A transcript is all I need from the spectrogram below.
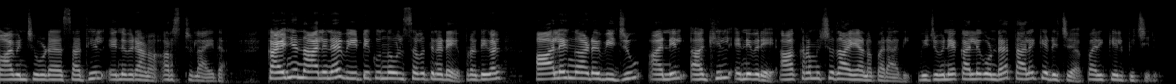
മാവിൻചൂട് സധിൽ എന്നിവരാണ് അറസ്റ്റിലായത്. കഴിഞ്ഞ നാലിന് വീട്ടിക്കുന്ന ഉത്സവത്തിനിടെ പ്രതികൾ ആലങ്ങാട് വിജു അനിൽ അഖിൽ എന്നിവരെ ആക്രമിച്ചതായാണ് പരാതി. വിജുവിനെ കല്ലുകൊണ്ട് തലക്കടിച്ച് പരിക്കേൽപ്പിച്ചിരുന്നു.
